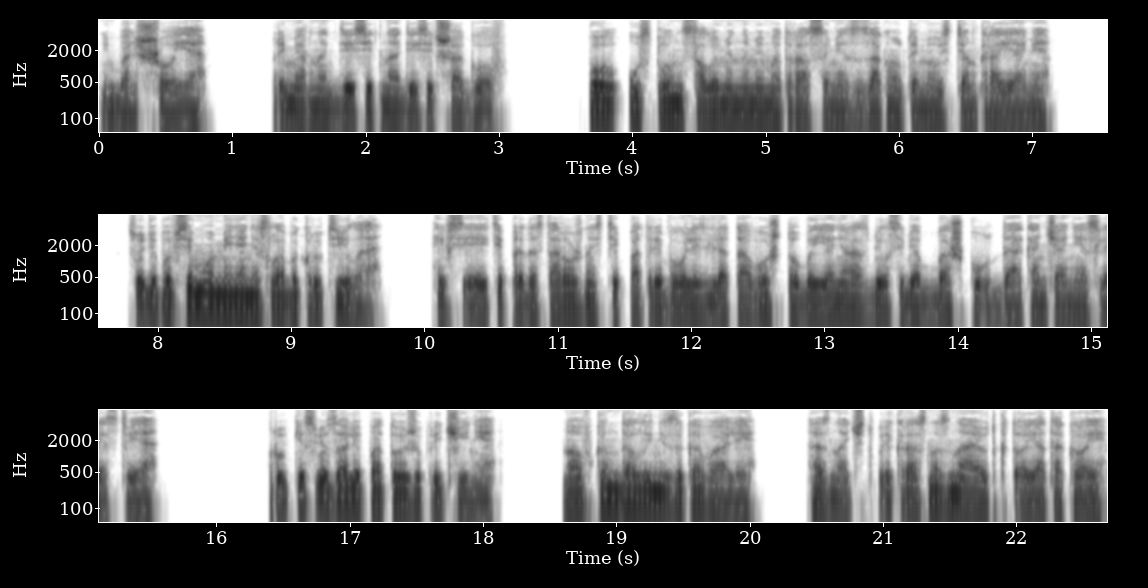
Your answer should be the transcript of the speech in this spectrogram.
Небольшое, примерно 10 на 10 шагов. Пол устлан соломенными матрасами с загнутыми у стен краями. Судя по всему, меня не слабо крутило, и все эти предосторожности потребовались для того, чтобы я не разбил себе башку до окончания следствия. Руки связали по той же причине, но в кандалы не заковали, а значит, прекрасно знают, кто я такой.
